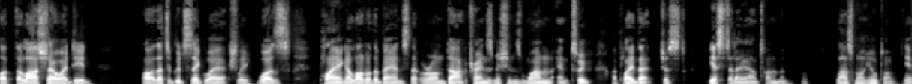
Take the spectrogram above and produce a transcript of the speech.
like the last show I did oh, that's a good segue actually, was playing a lot of the bands that were on Dark Transmissions 1 and 2. I played that just yesterday, our time, and last night, your time. Yeah.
